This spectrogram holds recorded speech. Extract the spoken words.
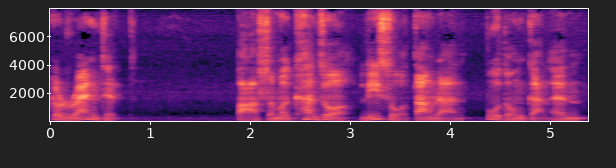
granted 把什么看作理所当然，不懂感恩。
